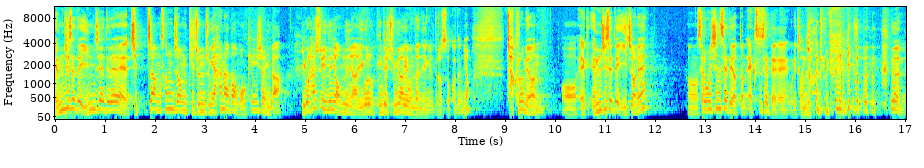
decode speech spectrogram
MZ 세대 인재들의 직장 선정 기준 중에 하나가 워케이션이다. 이걸 할 수 있느냐 없느냐 이걸 굉장히 중요하게 본다는 얘기를 들었었거든요. 자 그러면 어, MZ 세대 이전에 어, 새로운 신세대였던 X 세대 우리 전정환 대표님께서는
